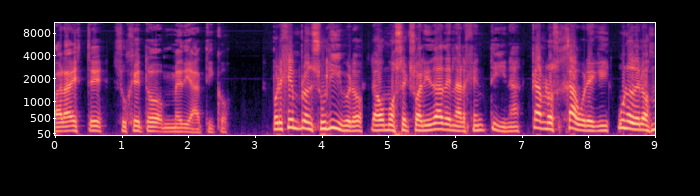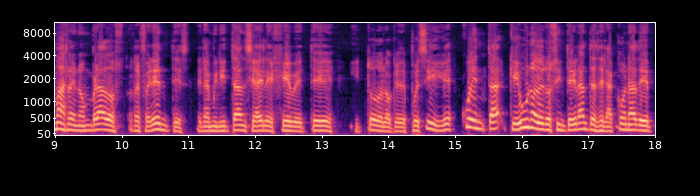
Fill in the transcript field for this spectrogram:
para este sujeto mediático. Por ejemplo, en su libro La homosexualidad en la Argentina, Carlos Jauregui, uno de los más renombrados referentes de la militancia LGBT y todo lo que después sigue, cuenta que uno de los integrantes de la CONADEP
